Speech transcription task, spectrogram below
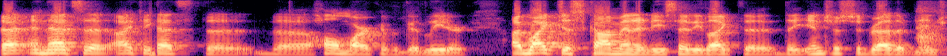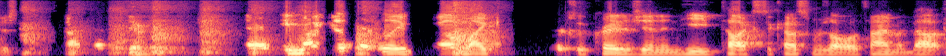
That, and that's a, I think that's the the hallmark of a good leader. Uh, Mike just commented. He said he liked the the interested rather than interested. yeah. And Mike does that really well. Mike works with Critigen, and he talks to customers all the time about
